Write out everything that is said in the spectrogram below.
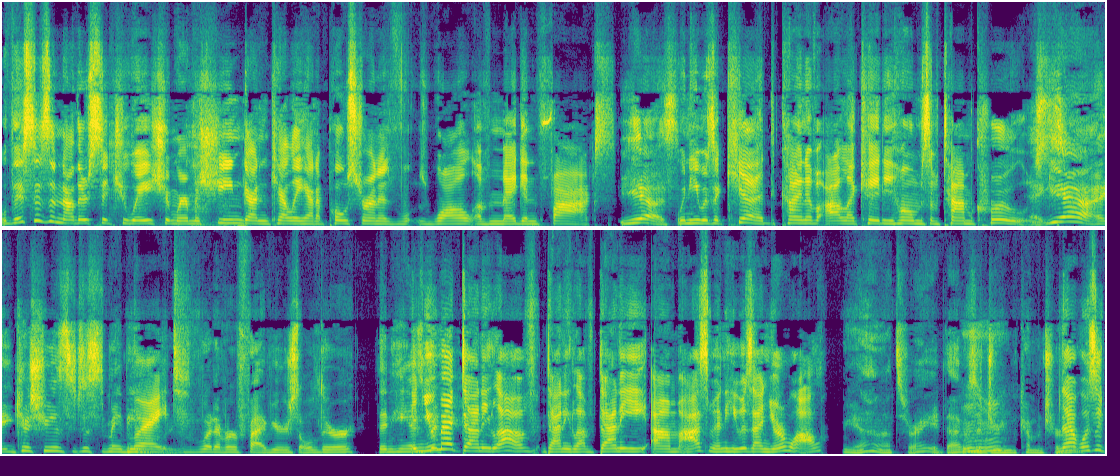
Well, this is another situation where Machine Gun Kelly had a poster on his wall of Megan Fox Yes. when he was a kid, kind of a la Katie Holmes of Tom Cruise. Yeah, because she was just maybe Right. whatever five years older than he is. And you but- met Donnie Love, Donnie Love, Donnie um, Osmond. He was on your wall. Yeah, that's right. That was a dream come true. Mm-hmm. That was a.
